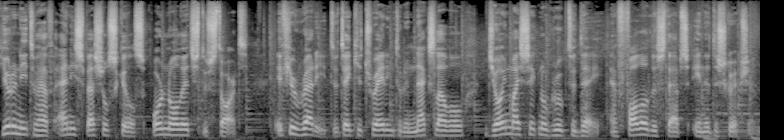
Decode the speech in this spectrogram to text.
You don't need to have any special skills or knowledge to start. If you're ready to take your trading to the next level, join my signal group today and follow the steps in the description.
